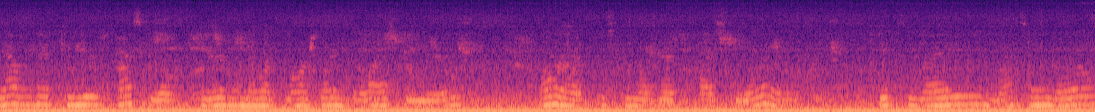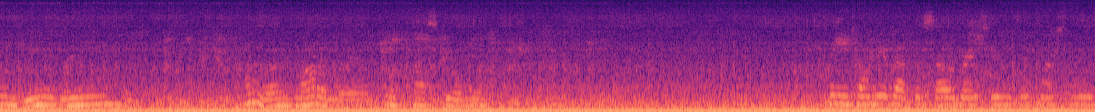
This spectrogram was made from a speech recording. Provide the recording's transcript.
Yeah, we had two years of high school here, and then they went to Marceline for the last few years. Homer went to at the high school, and Dixie Ray, Maxine Bell, Gina Green, and I don't know, a lot of them around in high school here. Can you tell me about the celebrations at Marceline,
